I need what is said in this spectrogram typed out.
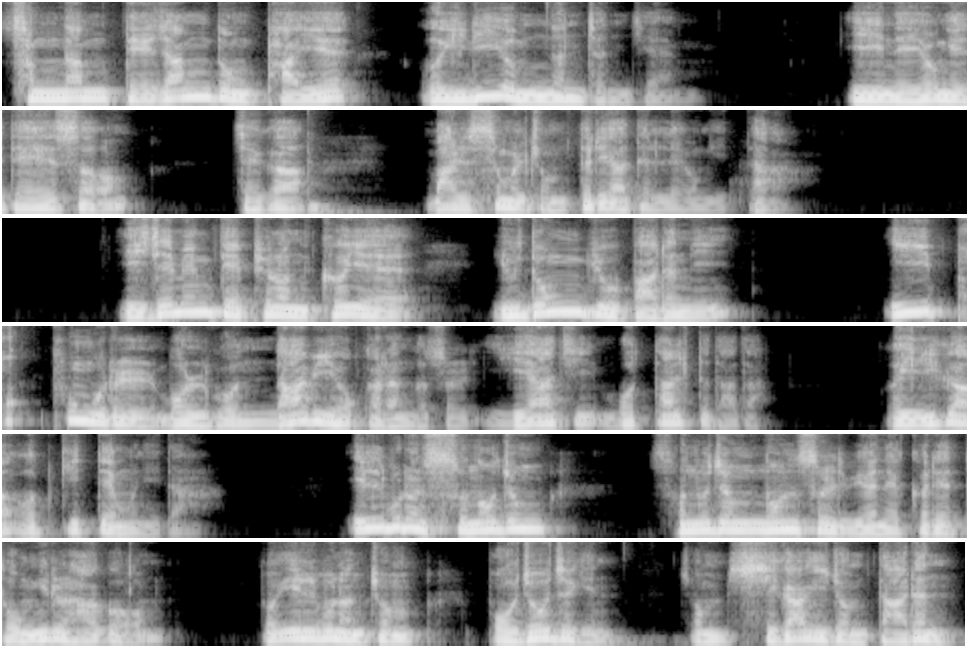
성남 대장동파의 의리 없는 전쟁 이 내용에 대해서 제가 말씀을 좀 드려야 될 내용이 있다. 이재명 대표는 그의 유동규 발언이 이 폭풍우를 몰고 온 나비 효과라는 것을 이해하지 못할 듯하다. 의리가 없기 때문이다. 일부는 선호정, 선우정 논설위원회 글에 동의를 하고 또 일부는 좀 보조적인 좀 시각이 좀 다른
